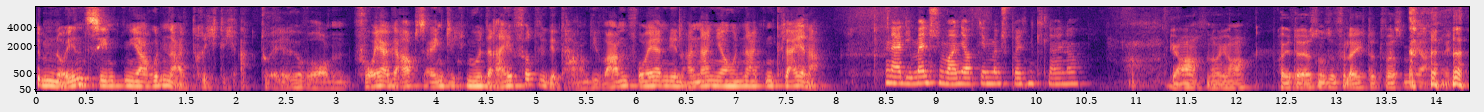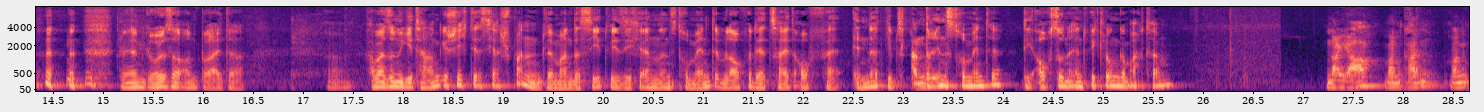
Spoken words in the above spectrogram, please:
im 19. Jahrhundert richtig aktuell geworden. Vorher gab es eigentlich nur Dreiviertelgitarren. Die waren vorher in den anderen Jahrhunderten kleiner. Na, die Menschen waren ja auch dementsprechend kleiner. Ja, naja, heute essen sie vielleicht etwas mehr. Werden größer und breiter. Aber so eine Gitarrengeschichte ist ja spannend, wenn man das sieht, wie sich ein Instrument im Laufe der Zeit auch verändert. Gibt es andere Instrumente, die auch so eine Entwicklung gemacht haben? Naja, man kann man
